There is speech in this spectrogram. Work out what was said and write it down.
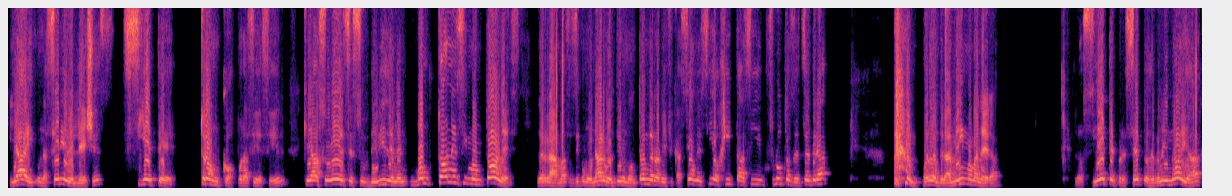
Y hay una serie de leyes, siete troncos, por así decir, que a su vez se subdividen en montones y montones de ramas, así como un árbol tiene un montón de ramificaciones y hojitas y frutos, etc. Perdón, de la misma manera, los siete preceptos de Benay Noyach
